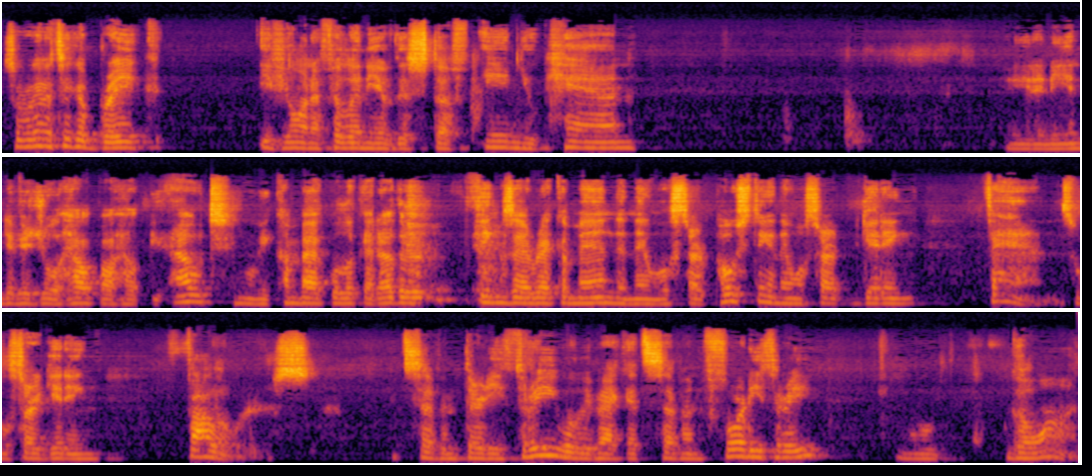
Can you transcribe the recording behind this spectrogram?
So we're going to take a break. If you want to fill any of this stuff in, you can. If you need any individual help, I'll help you out. When we come back, we'll look at other things I recommend, and then we'll start posting, and then we'll start getting fans. We'll start getting followers. It's 7.33. We'll be back at 7.43. We'll go on.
